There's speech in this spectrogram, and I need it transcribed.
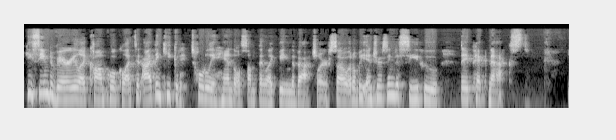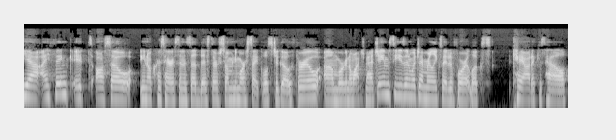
He seemed very like calm, cool, collected. I think he could totally handle something like being the bachelor. So it'll be interesting to see who they pick next. Yeah, I think it's also, you know, Chris Harrison has said this. There's so many more cycles to go through. Um, we're going to watch Matt James season, which I'm really excited for. It looks chaotic as hell.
